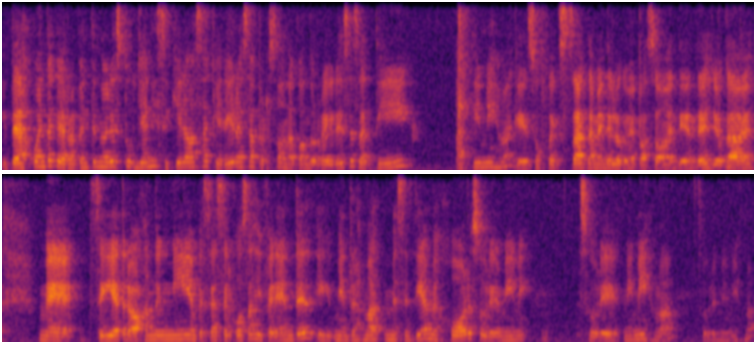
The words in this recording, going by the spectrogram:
y, te das cuenta que de repente no eres tú, ya ni siquiera vas a querer a esa persona. Cuando regreses a ti, a ti misma, que eso fue exactamente lo que me pasó, ¿entiendes? Yo cada vez me seguía trabajando en mí, empecé a hacer cosas diferentes y mientras más me sentía mejor sobre mí, sobre mí misma, sobre mí misma,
